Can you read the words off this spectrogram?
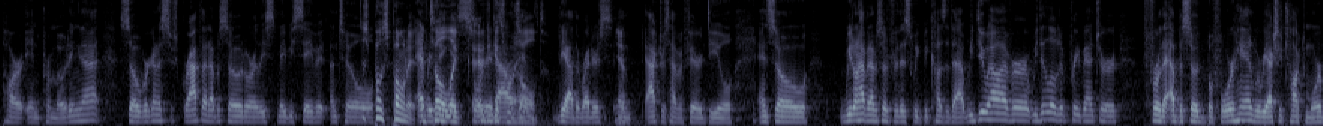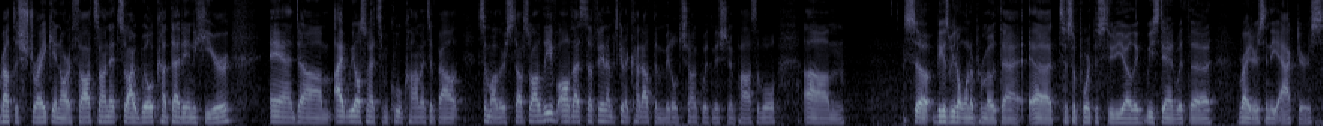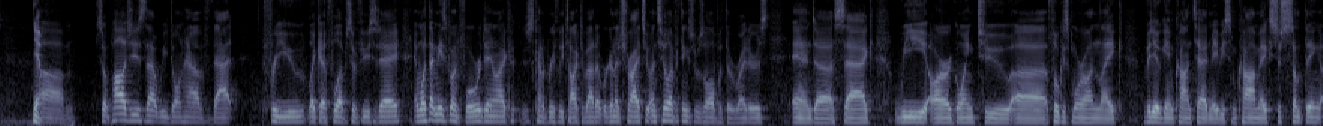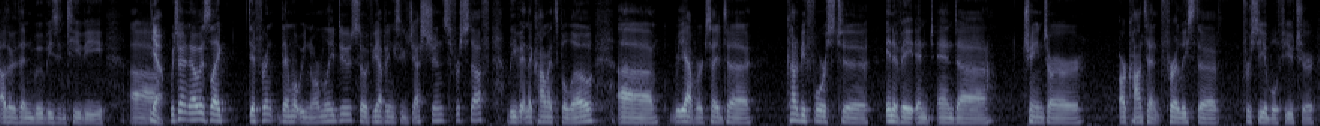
part in promoting that. So we're gonna scrap that episode, or at least maybe save it until just postpone it until like everything gets resolved. And, yeah, the writers yeah. and actors have a fair deal, and so we don't have an episode for this week because of that. We do, however, we did a little bit of pre banter for the episode beforehand where we actually talked more about the strike and our thoughts on it. So I will cut that in here. And um, I, we also had some cool comments about some other stuff. So I'll leave all that stuff in. I'm just going to cut out the middle chunk with Mission Impossible. Um, so because we don't want to promote that uh, to support the studio like we stand with the writers and the actors. Yeah. Um, so apologies that we don't have that for you like a full episode for you today. And what that means going forward daniel and i just kind of briefly talked about it. We're going to try to until everything's resolved with the writers and uh, sag we are going to uh, focus more on like video game content maybe some comics just something other than movies and tv uh, yeah. which i know is like different than what we normally do. So if you have any suggestions for stuff, leave it in the comments below. Uh, yeah, we're excited to kind of be forced to innovate and and uh, change our our content for at least the foreseeable future.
